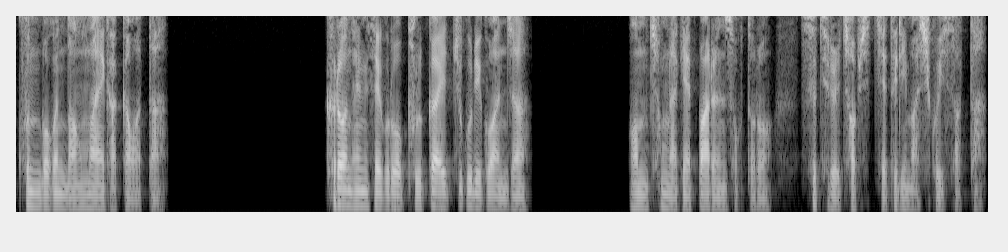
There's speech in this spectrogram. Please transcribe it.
군복은 넝마에 가까웠다. 그런 행색으로 불가에 쭈그리고 앉아 엄청나게 빠른 속도로 스튜를 접시째 들이마시고 있었다.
